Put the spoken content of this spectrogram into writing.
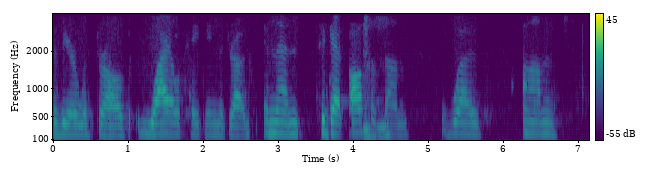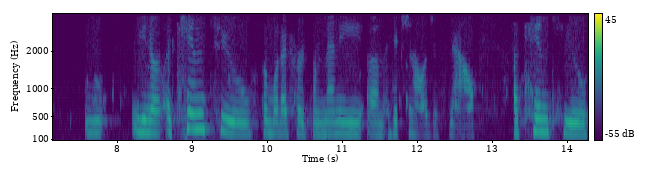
severe withdrawals while taking the drugs. And then to get off of Mhm. them was, um, you know, akin to, from what I've heard from many um, addictionologists now, akin to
